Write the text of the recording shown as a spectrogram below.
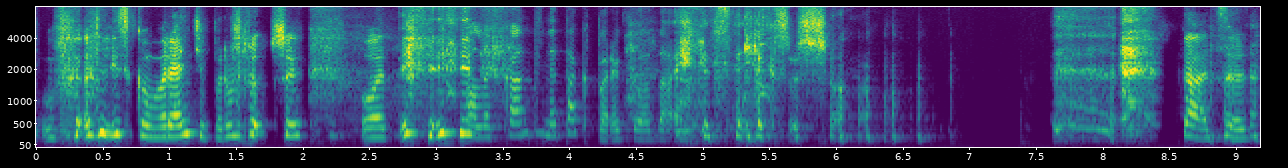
в англійському варіанті, перепрошую. От. Але кант не так перекладається, якщо що. Так, це.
